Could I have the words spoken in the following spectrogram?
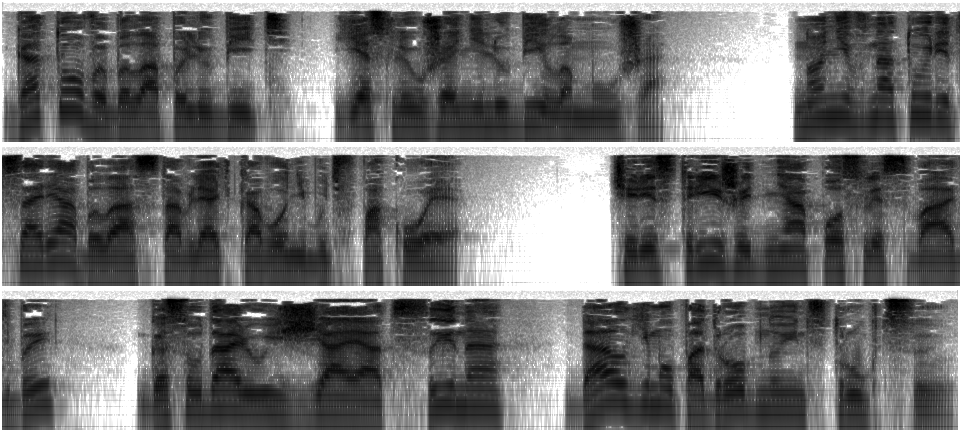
готова была полюбить, если уже не любила мужа, но не в натуре царя было оставлять кого-нибудь в покое. Через три же дня после свадьбы государь, уезжая от сына, дал ему подробную инструкцию,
